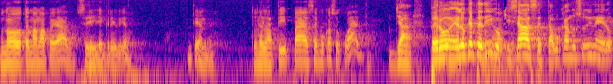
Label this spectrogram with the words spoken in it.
Uno de los temas más pegados. Sí. Ella escribió. ¿Entiendes? Entonces la tipa se busca su cuarto. Ya, pero es lo que te digo, quizás se está buscando su dinero,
